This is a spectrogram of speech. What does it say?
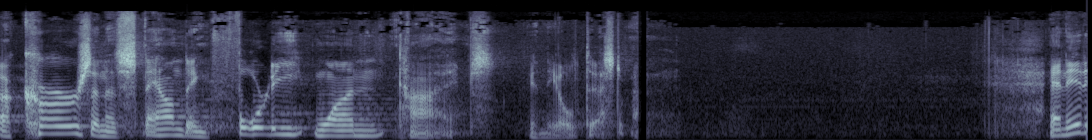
Occurs an astounding 41 times in the Old Testament. And it,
